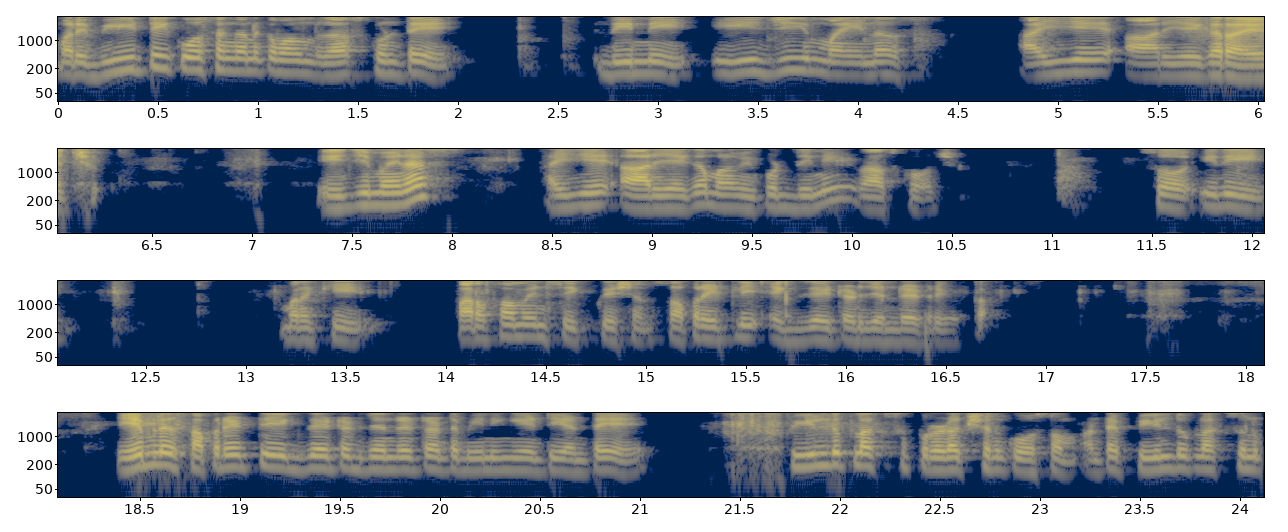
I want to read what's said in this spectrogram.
మరి వీటీ కోసం కనుక మనం రాసుకుంటే దీన్ని ఈజీ మైనస్ ఐఏఆర్ఏగా రాయొచ్చు. ఈజీ మైనస్ ఐఏఆర్ఏగా మనం ఇప్పుడు దీన్ని రాసుకోవచ్చు. సో ఇది మనకి performance equation separately excited generator యొక్క. ఏం లేదు సపరేట్లీ ఎగ్జైటెడ్ జనరేటర్ అంటే మీనింగ్ ఏంటి అంటే ఫీల్డ్ ఫ్లక్స్ ప్రొడక్షన్ కోసం అంటే ఫీల్డ్ ఫ్లక్స్ను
